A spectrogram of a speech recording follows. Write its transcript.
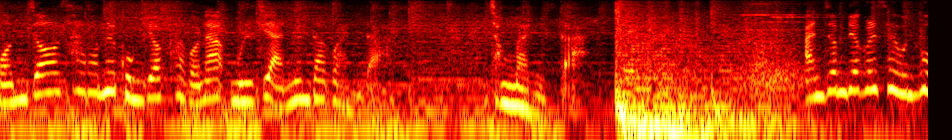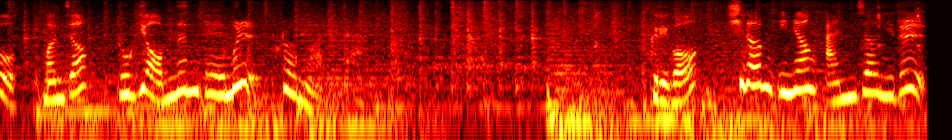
먼저 사람을 공격하거나 물지 않는다고 한다. 정말일까? 안전벽을 세운 후 먼저 독이 없는 뱀을 풀어놓았다. 그리고 실험 인형 안전이를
